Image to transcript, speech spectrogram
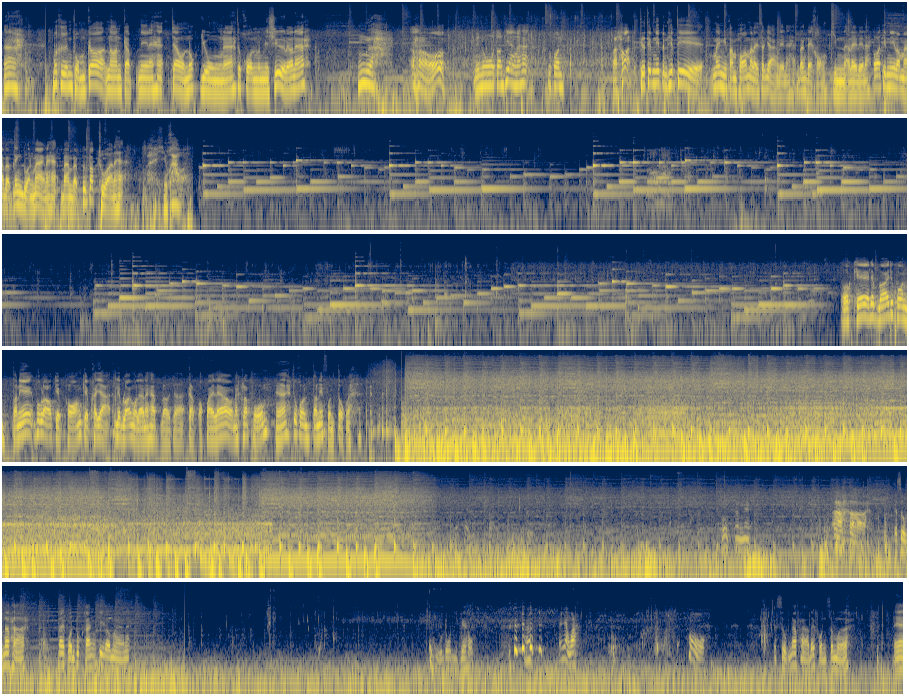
อ่าเมื่อคืนผมก็นอนกับนี่นะฮะ เจ้านกยุงนะ ทุกคนมันมีชื่อแล้วนะเมื่ออ้าวเมนูตอนเที่ยงนะฮะ ทุกคน ปลาทอด คือทริปนี้เป็นทริปที่ไม่มีความพร้อมอะไรสักอย่างเลยนะฮะ ตั้งแต่ของกินอะไรเลยนะ เพราะว่าทริปนี้เรามาแบบเร่งด่วนมากนะฮะแบบแบบปึ๊บปั๊บทัวร์นะฮะหิวข้าว เคเรียบร้อยทุกคน ตอนนี้พวกเราเก็บของเก็บขยะเรียบร้อยหมดแล้วนะครับ เราจะกลับออกไปแล้วนะครับ ผมเห็นไหมทุกคนตอนนี้ฝนตกนะ กระสุมหน้าผา ได้ผลทุกครั้งที่เรามานะ โอ้โห โดนอีกแล้วไอ้อย่างวะโอ้กระสูบหน้าผาได้ผลเสมอแน่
